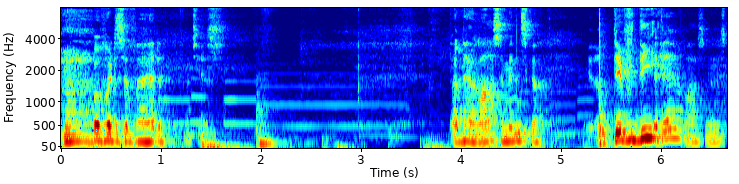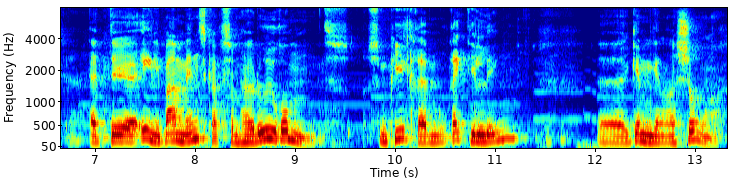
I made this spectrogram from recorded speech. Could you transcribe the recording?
Hvorfor er de så forhatte, Mathias? Der er den her race mennesker. Det er fordi, Ja, det er race mennesker. at det er egentlig bare mennesker, som har været ude i rummet som pilgrim rigtig længe, øh, gennem generationer.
